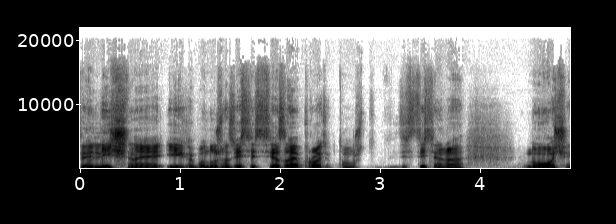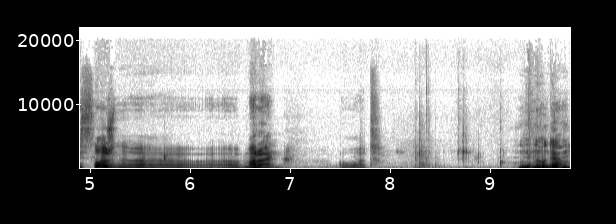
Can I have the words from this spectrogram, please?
личное, и как бы нужно взвесить все за и против. Потому что действительно, ну, очень сложно э, морально. Вот. Ну да,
